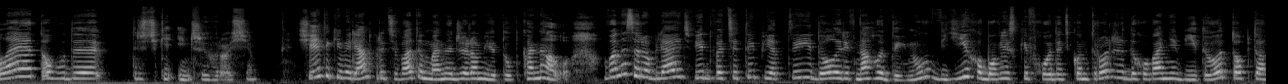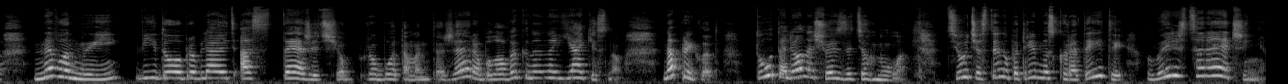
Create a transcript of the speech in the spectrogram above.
Але то буде трішки інші гроші. Ще є такий варіант працювати менеджером YouTube каналу. Вони заробляють від 25 доларів на годину. В їх обов'язки входить контроль редагування відео, тобто не вони відео обробляють, а стежать, щоб робота монтажера була виконана якісно. Наприклад, тут Альона щось затягнула. Цю частину потрібно скоротити, виріж це речення.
